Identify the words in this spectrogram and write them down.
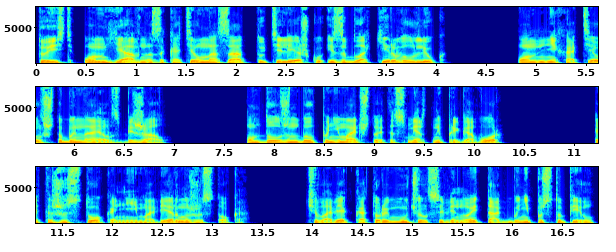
То есть он явно закатил назад ту тележку и заблокировал люк. Он не хотел, чтобы Найл сбежал. Он должен был понимать, что это смертный приговор. Это жестоко, неимоверно жестоко. Человек, который мучился виной, так бы не поступил.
